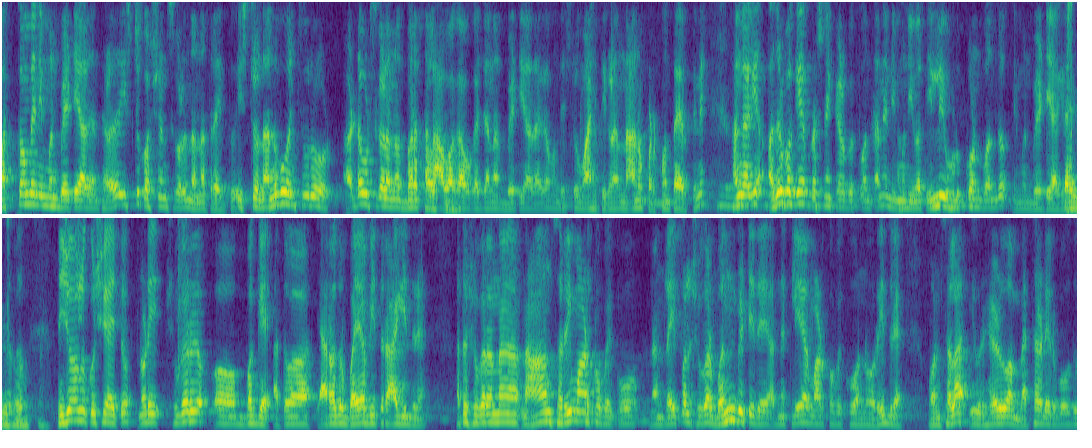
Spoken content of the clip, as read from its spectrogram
ಮತ್ತೊಮ್ಮೆ ನಿಮ್ಮನ್ನು ಭೇಟಿಯಾದೆ ಅಂತ ಹೇಳಿದ್ರೆ ಇಷ್ಟು ಕ್ವಶನ್ಸ್ಗಳು ನನ್ನ ಹತ್ರ ಇತ್ತು. ಇಷ್ಟು ನನಗೂ ಒಂಚೂರು ಡೌಟ್ಸ್ಗಳನ್ನೋದು ಬರುತ್ತಲ್ಲ ಆವಾಗ ಅವಾಗ ಜನ ಭೇಟಿಯಾದಾಗ ಒಂದಿಷ್ಟು ಮಾಹಿತಿಗಳನ್ನು ನಾನು ಪಡ್ಕೊತಾ ಇರ್ತೀನಿ. ಹಾಗಾಗಿ ಅದ್ರ ಬಗ್ಗೆ ಪ್ರಶ್ನೆ ಕೇಳಬೇಕು ಅಂತಾನೆ ನಿಮ್ಮನ್ನು ಇವತ್ತು ಇಲ್ಲಿ ಹುಡ್ಕೊಂಡು ಬಂದು ನಿಮ್ಮನ್ನು ಭೇಟಿಯಾಗಿರೋದು. ನಿಜವಾಗ್ಲೂ ಖುಷಿ ಆಯ್ತು. ನೋಡಿ ಶುಗರ್ ಬಗ್ಗೆ ಅಥವಾ ಯಾರಾದರೂ ಭಯಭೀತರ ಆಗಿದ್ರೆ ಅಥವಾ ಶುಗರನ್ನು ನಾನು ಸರಿ ಮಾಡ್ಕೋಬೇಕು ನನ್ನ ಲೈಫಲ್ಲಿ ಶುಗರ್ ಬಂದುಬಿಟ್ಟಿದೆ ಅದನ್ನ ಕ್ಲಿಯರ್ ಮಾಡ್ಕೋಬೇಕು ಒಂದ್ಸಲ ಇವ್ರು ಹೇಳುವ ಮೆಥಡ್ ಇರ್ಬೋದು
